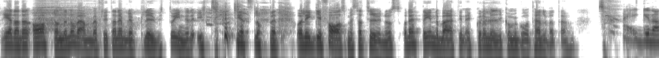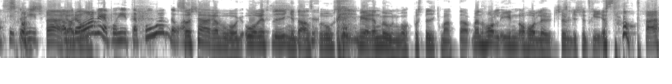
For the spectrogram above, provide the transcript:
Redan den 18 november flyttar nämligen Pluto in i det yttre kretsloppet och ligger i fas med Saturnus. Och detta innebär att din ekonomi kommer gå åt helvete. Nej, gud vad sitter och hittar. Vad bra han är på att hitta på ändå. Så kära våg, året blir ingen dans på rosor, mer en moonwalk på spikmatta. Men håll in och håll ut, 2023 är snart här.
